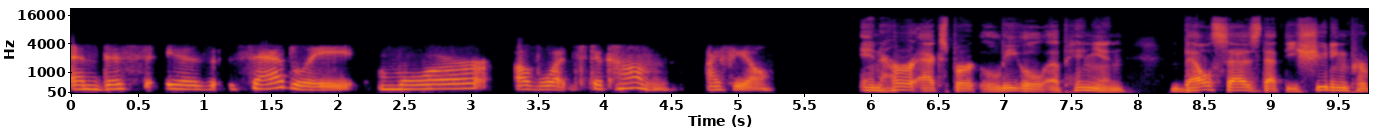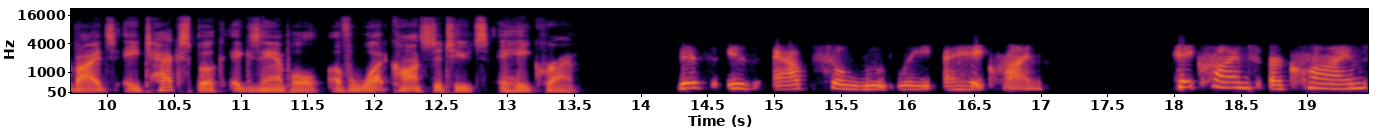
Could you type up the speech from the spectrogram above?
And this is sadly more of what's to come, I feel. In her expert legal opinion, Bell says that the shooting provides a textbook example of what constitutes a hate crime. This is absolutely a hate crime. Hate crimes are crimes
